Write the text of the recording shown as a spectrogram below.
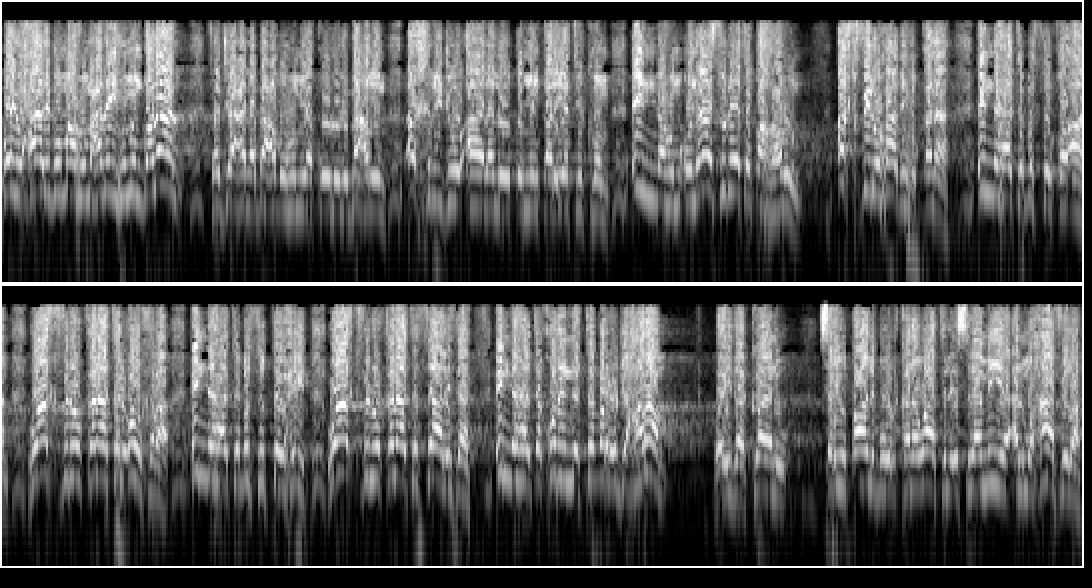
ويحارب ما هم عليه من ضلال فجعل بعضهم يقول لبعض أخرجوا آل لوط من قريتكم إنهم أناس يتطهرون. أقفلوا هذه القناة إنها تبث القرآن وأقفلوا القناة الأخرى إنها تبث التوحيد وأقفلوا القناة الثالثة إنها تقول إن التبرج حرام. وإذا كانوا سيطالب القنوات الإسلامية المحافظة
